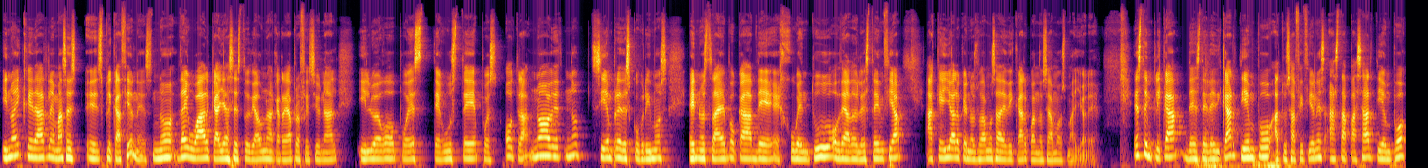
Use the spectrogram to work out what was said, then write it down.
y no hay que darle más explicaciones. No da igual que hayas estudiado una carrera profesional y luego pues te guste pues otra. No, no siempre descubrimos en nuestra época de juventud o de adolescencia aquello a lo que nos vamos a dedicar cuando seamos mayores. Esto implica desde dedicar tiempo a tus aficiones hasta pasar tiempo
